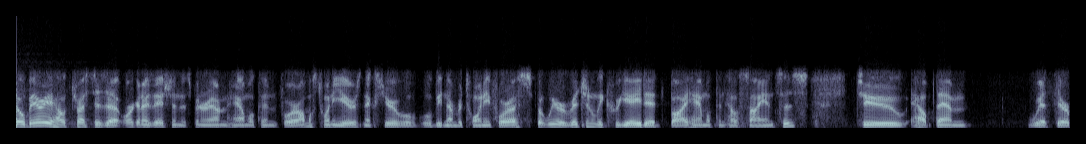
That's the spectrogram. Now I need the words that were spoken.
So, Area Health Trust is an organization that's been around in Hamilton for almost 20 years. Next year will, will be number 20 for us. But we were originally created by Hamilton Health Sciences to help them with their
